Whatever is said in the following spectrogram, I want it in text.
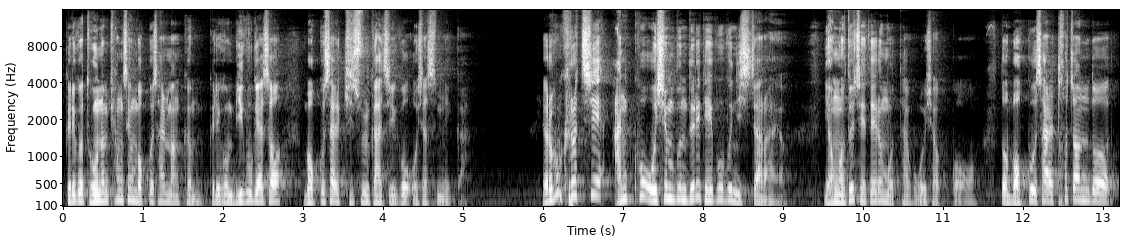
그리고 돈은 평생 먹고 살 만큼 그리고 미국에서 먹고 살 기술 가지고 오셨습니까? 여러분 그렇지 않고 오신 분들이 대부분이시잖아요. 영어도 제대로 못하고 오셨고 또 먹고 살 터전도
